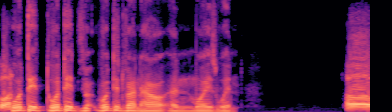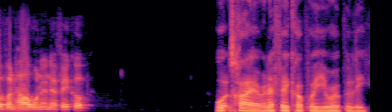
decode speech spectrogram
Go on. what did what did what did van Gaal and moyes win Uh, Van Gaal won an FA Cup. what's higher an fa cup or europa league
